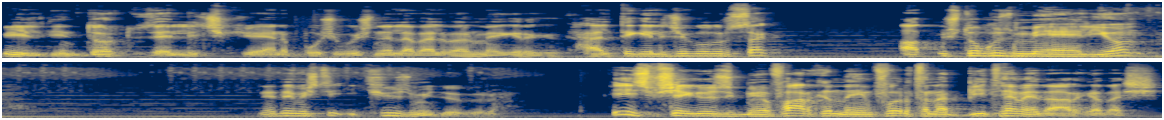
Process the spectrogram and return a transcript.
Bildiğin 450 çıkıyor yani boşu boşuna level vermeye gerek yok. Health'e gelecek olursak 69 milyon. Ne demiştik? 200 müydü öbürü? Hiçbir şey gözükmüyor farkındayım. Fırtına bitemedi arkadaş.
